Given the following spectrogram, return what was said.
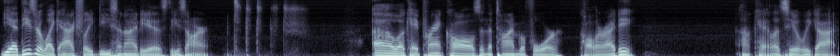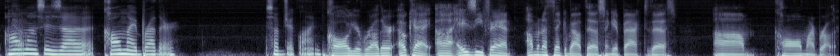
Yeah, these are like actually decent ideas. These aren't. Oh, okay. Prank calls in the time before caller ID. Okay, let's see what we got. Almost is uh call my brother. Subject line. Call your brother. Okay, uh, AZ fan. I'm gonna think about this and get back to this. Um, call my brother.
